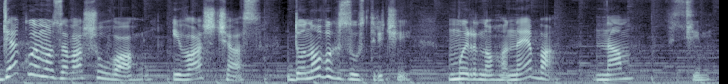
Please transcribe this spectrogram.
Дякуємо за вашу увагу і ваш час. До нових зустрічей, мирного неба нам всім!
